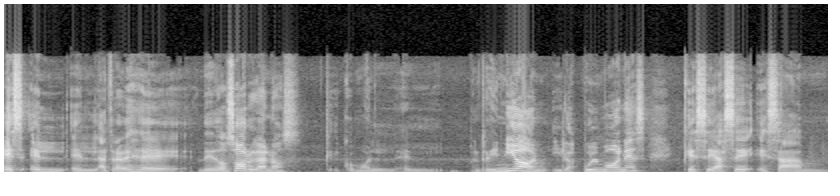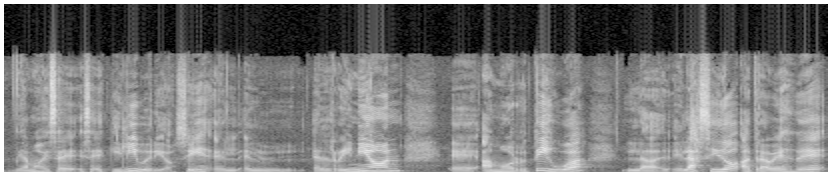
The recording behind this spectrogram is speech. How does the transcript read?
es el, a través de, dos órganos, como el, riñón y los pulmones, que se hace esa, digamos, ese, equilibrio. ¿sí? El, riñón eh, amortigua el ácido a través de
